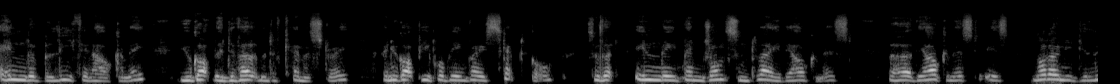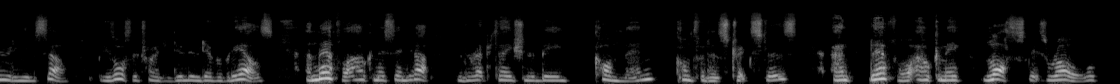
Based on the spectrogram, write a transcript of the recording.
end of belief in alchemy, you got the development of chemistry, and you got people being very skeptical. So that in the Ben Jonson play, The Alchemist, uh, the alchemist is not only deluding himself, but he's also trying to delude everybody else. And therefore, alchemists ended up with the reputation of being con men, confidence tricksters, and therefore alchemy lost its role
